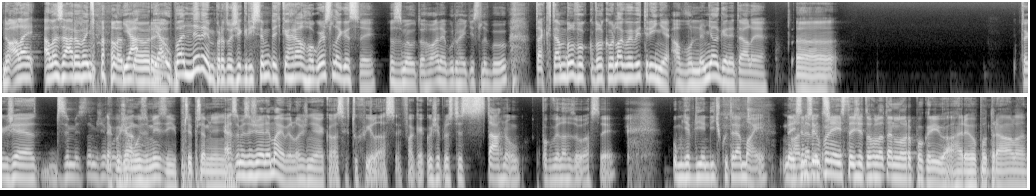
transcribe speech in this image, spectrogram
No ale, ale zároveň, Ale já, teorie. já úplně nevím, protože když jsem teďka hrál Hogwarts Legacy, zase jsme u toho a nebudu hejtit slibuju, tak tam byl vlkodlak ve vitríně a on neměl genitálie. Uh, Takže já si myslím, že jakože možná, mu zmizí při přeměně. Já si myslím, že je nemají vyloženě, jako asi v tu chvíli asi. Fakt jako, že prostě stáhnou, pak vylezou asi. U mě v D&Dčku teda mají. Nejsem si úplně jistý, že tohle ten lore pokrývá Harryho Pottera, ale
